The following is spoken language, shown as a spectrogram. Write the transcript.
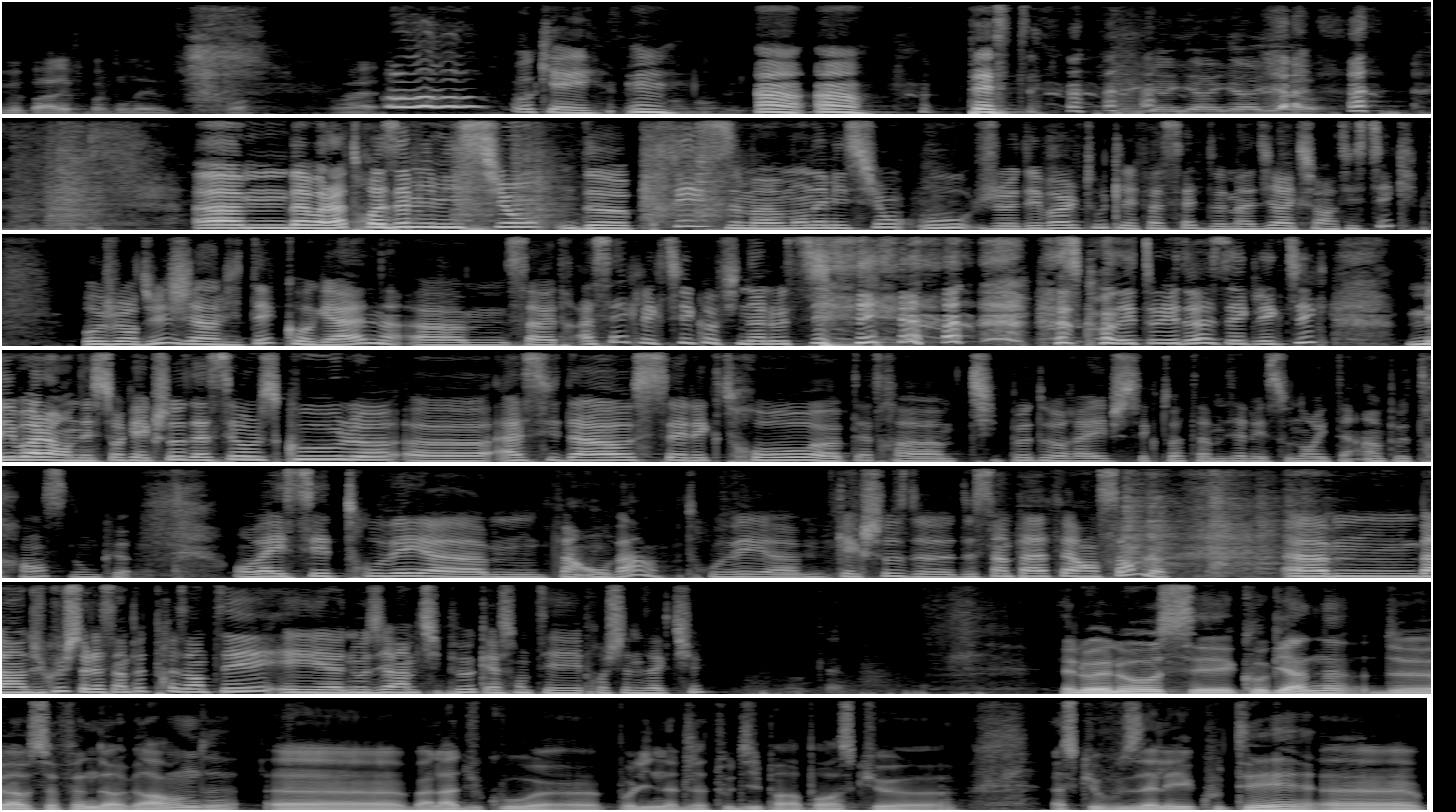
tu veux parler, faut pas qu'on aille au-dessus. Ouais. Ok. 1, 1. Test. Euh, ben voilà, troisième émission de Prisme, mon émission où je dévoile toutes les facettes de ma direction artistique. Aujourd'hui, j'ai invité Kogan. Euh, ça va être assez éclectique au final aussi, parce qu'on est tous les deux assez éclectiques. Mais voilà, on est sur quelque chose d'assez old school, euh, acid house, électro, euh, peut-être un petit peu de rave. Je sais que toi, tu aimes bien les sonorités un peu trans, donc on va essayer de trouver, enfin, on va trouver quelque chose de, de, sympa à faire ensemble. ben, du coup, je te laisse un peu te présenter et nous dire un petit peu quelles sont tes prochaines actus. Hello, hello, c'est Kogan de House of Underground. Euh, bah là, du coup, euh, Pauline a déjà tout dit par rapport à ce que, euh, à ce que vous allez écouter.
